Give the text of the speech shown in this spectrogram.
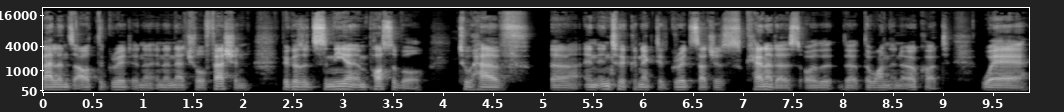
balance out the grid in a, in a natural fashion, because it's near impossible to have uh, an interconnected grid such as Canada's or the, the, the one in ERCOT, where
